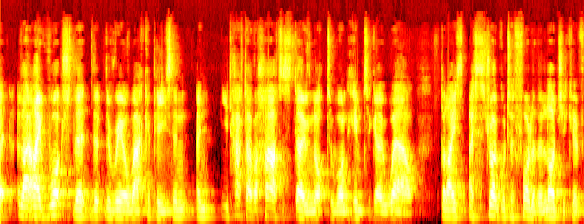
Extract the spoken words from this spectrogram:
uh, like I've watched the, the, the real Whacker piece, and, and you'd have to have a heart of stone not to want him to go well. But I, I struggle to follow the logic of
